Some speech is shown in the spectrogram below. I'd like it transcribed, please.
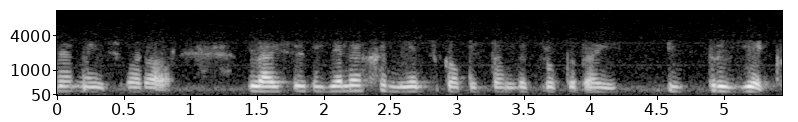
die mense wat daar bly. So die hele gemeenskap is dan betrokke by die projek.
